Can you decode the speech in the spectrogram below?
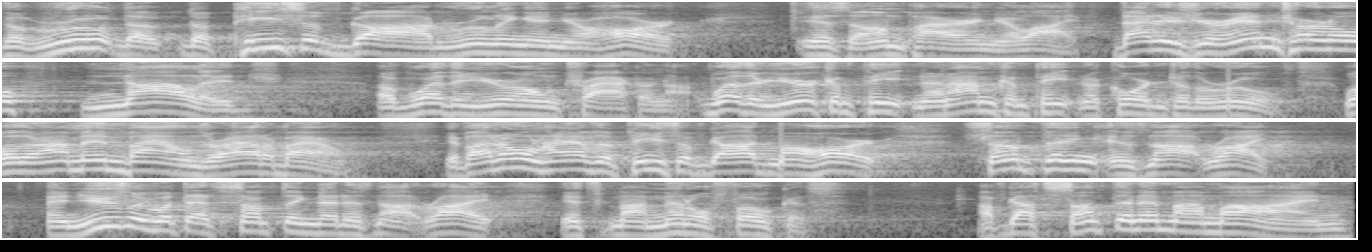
The, rule, the, the peace of God ruling in your heart is the umpire in your life. That is your internal knowledge of whether you're on track or not, whether you're competing and I'm competing according to the rules, whether I'm in bounds or out of bounds. If I don't have the peace of God in my heart, something is not right. And usually, what that's something that is not right, it's my mental focus. I've got something in my mind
